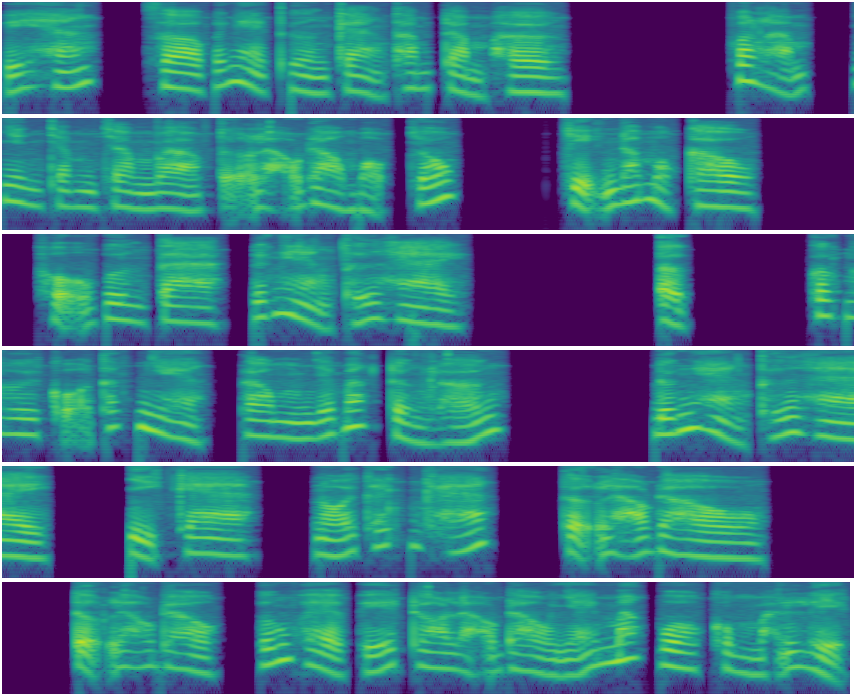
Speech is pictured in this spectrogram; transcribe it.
phía hắn so với ngày thường càng thâm trầm hơn. Vân lẩm nhìn chầm chầm vào tự lão đầu một chút, chỉ nói một câu. Phủ vương ta đứng hàng thứ hai. Ực, con ngươi của thất nhàn trong giấy mắt trừng lớn. Đứng hàng thứ hai, nhị ca, nói cách khác, tự lão đầu. Tự lão đầu hướng về phía cho lão đầu nháy mắt vô cùng mãnh liệt,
